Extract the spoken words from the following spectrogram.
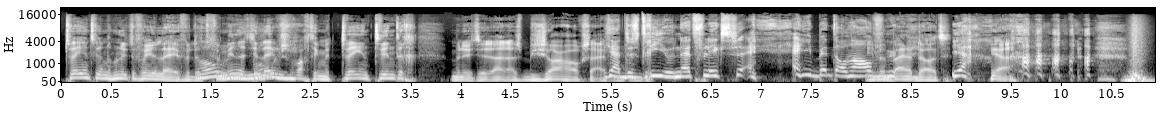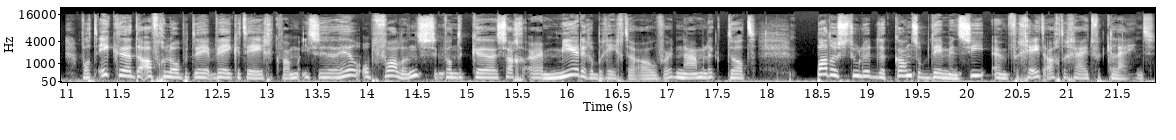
22 minuten van je leven. Dat Holy vermindert je levensverwachting met 22 minuten. Dat is bizar hoog cijfer. Ja, dus drie uur Netflix en je bent al een half Je bent uur. bijna dood. Ja, Ja. wat ik eh, de afgelopen weken tegenkwam, iets eh, heel opvallends. Want ik zag er meerdere berichten over. Namelijk dat paddenstoelen de kans op dementie en vergeetachtigheid verkleint.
